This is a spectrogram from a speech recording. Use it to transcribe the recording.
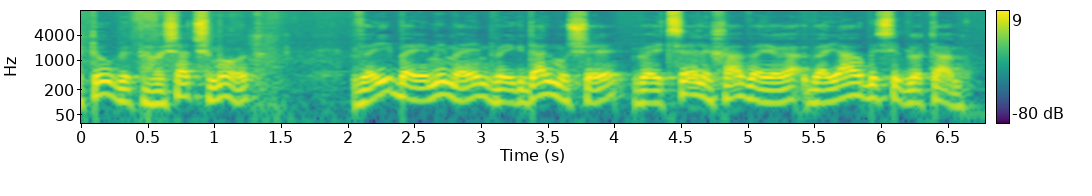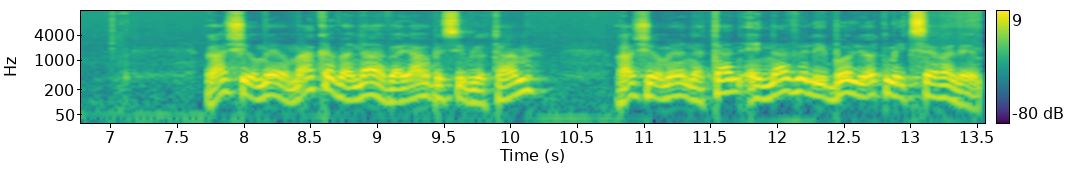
כתוב בפרשת שמות, ויהי בימים ההם ויגדל משה ויצא אל אחיו וירא בסבלותם. רש"י אומר, מה הכוונה וירא בסבלותם? רש"י אומר, נתן עיניו וליבו להיות מיצר עליהם.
